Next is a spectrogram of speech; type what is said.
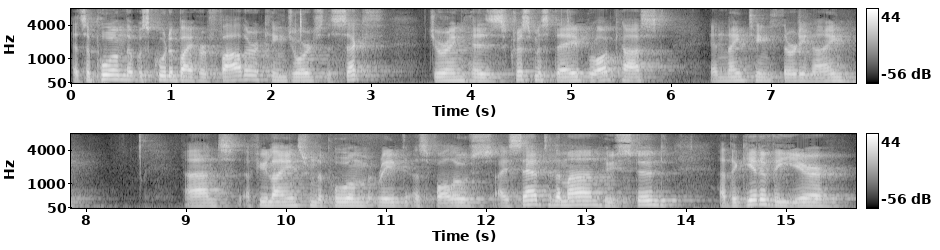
It's a poem that was quoted by her father, King George VI, during his Christmas Day broadcast in 1939. And a few lines from the poem read as follows I said to the man who stood at the gate of the year,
